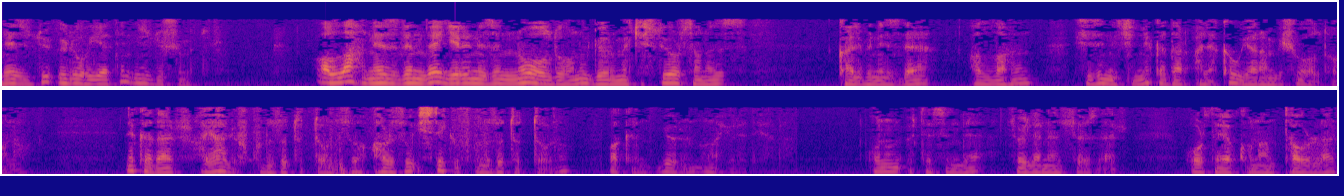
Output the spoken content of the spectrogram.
nezdü üluhiyetin iz düşümüdür. Allah nezdinde yerinizin ne olduğunu görmek istiyorsanız kalbinizde Allah'ın sizin için ne kadar alaka uyaran bir şey olduğunu, ne kadar hayal ufkunuzu tuttuğunuzu, arzu istek ufkunuzu tuttuğunu bakın, görün ona göre diye. Onun ötesinde söylenen sözler, ortaya konan tavırlar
